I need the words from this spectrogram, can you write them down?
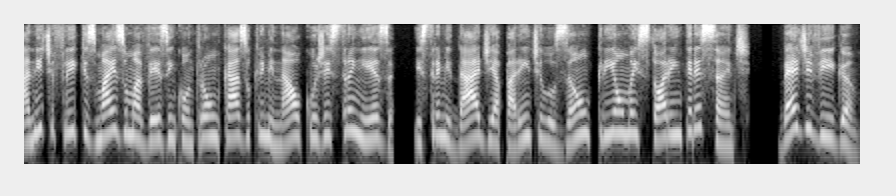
A Netflix mais uma vez encontrou um caso criminal cuja estranheza, extremidade e aparente ilusão criam uma história interessante. Bad Vegan,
